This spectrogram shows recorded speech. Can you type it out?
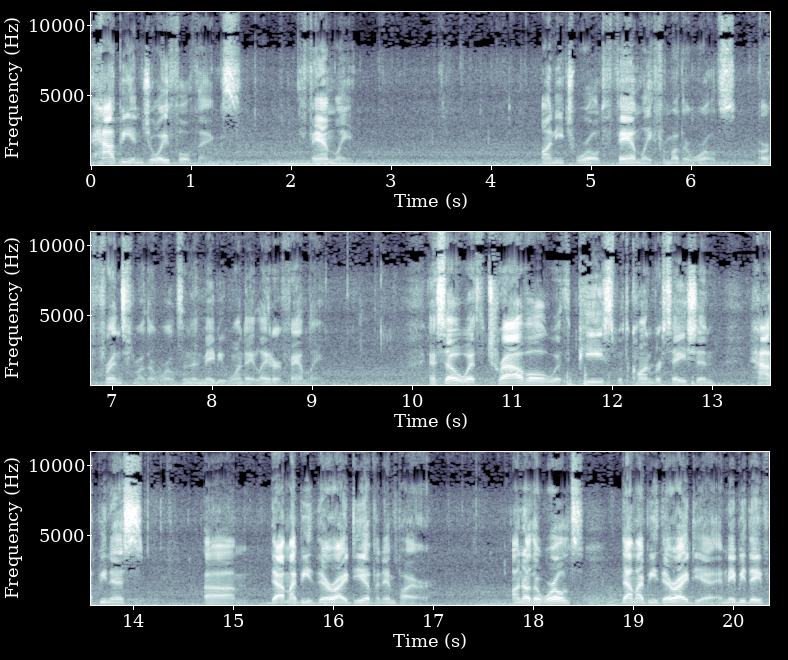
happy and joyful things. Family, on each world, family from other worlds, or friends from other worlds, and then maybe one day later, family. And so, with travel, with peace, with conversation, happiness, um, that might be their idea of an empire. On other worlds, that might be their idea, and maybe they've,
